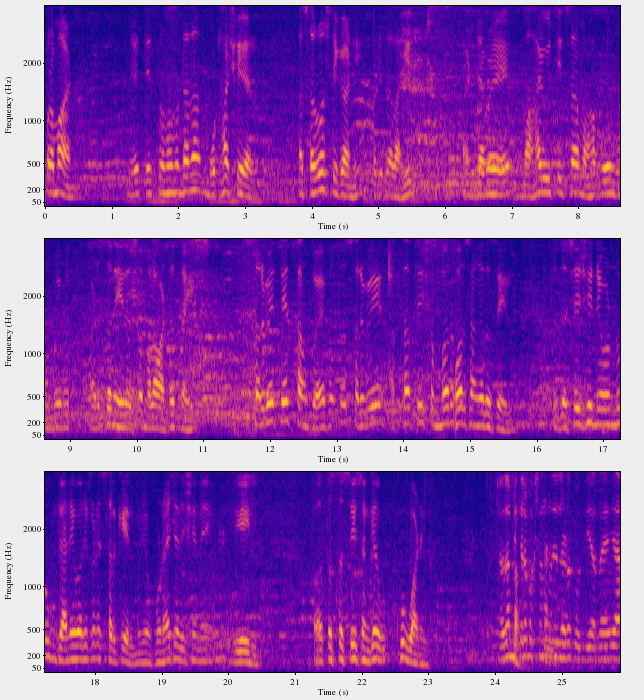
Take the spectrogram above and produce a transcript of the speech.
प्रमाण म्हणजे तेच प्रमाण म्हणताना मोठा शेअर हा सर्वच ठिकाणी पार्टीचा राहील. आणि त्यामुळे महायुतीचा महापौर मुंबईमध्ये अडचण येईल असं मला वाटत नाही. सर्वे तेच सांगतोय फक्त सर्वे आत्ता ते शंभर वर सांगत असेल तर जशी जशी निवडणूक जानेवारीकडे सरकेल म्हणजे होण्याच्या दिशेने येईल तसतशी ही संख्या खूप वाढेल. दादा मित्रपक्षांमध्ये लढत होती आता या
